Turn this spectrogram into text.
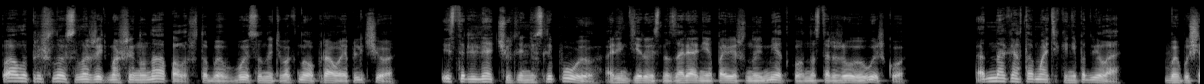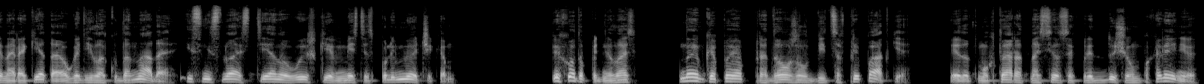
Павлу пришлось сложить машину на пол, чтобы высунуть в окно правое плечо и стрелять чуть ли не вслепую, ориентируясь на заранее повешенную метку на сторожевую вышку. Однако автоматика не подвела. Выпущенная ракета угодила куда надо и снесла стену вышки вместе с пулеметчиком. Пехота поднялась, но МКП продолжил биться в припадке. Этот Мухтар относился к предыдущему поколению,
